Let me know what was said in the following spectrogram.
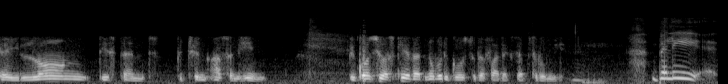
a long distance between us and Him. Because you are scared that nobody goes to the Father except through me. Billy, a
